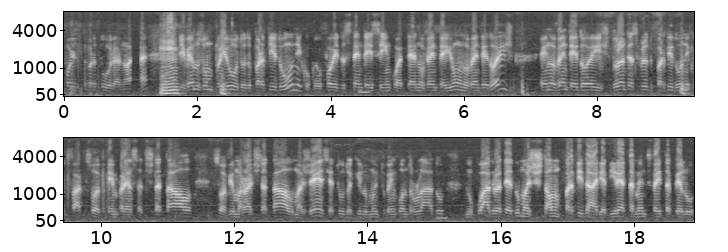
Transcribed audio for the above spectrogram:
depois da abertura, não é? Uhum. Tivemos um período de partido único, que foi de 75 até 91, 92, em 92, durante esse período de partido único, de facto, só havia imprensa estatal, só havia uma rádio estatal, uma agência, tudo aquilo muito bem controlado, no quadro até de uma gestão partidária diretamente feita pelo,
